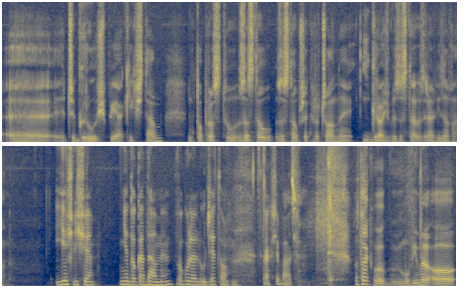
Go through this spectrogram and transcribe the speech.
e, czy gruźb jakichś tam, po prostu został, został przekroczony i groźby zostały zrealizowane. Jeśli się nie dogadamy, w ogóle ludzie, to mhm. strach się bać. No tak, bo mówimy o,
